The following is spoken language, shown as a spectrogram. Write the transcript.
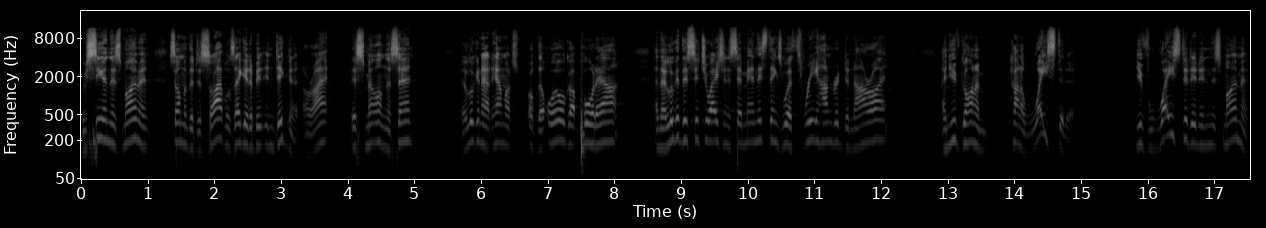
We see in this moment some of the disciples, they get a bit indignant, all right? They're smelling the scent. They're looking at how much of the oil got poured out. And they look at this situation and said, Man, this thing's worth 300 denarii. And you've gone and kind of wasted it. You've wasted it in this moment.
